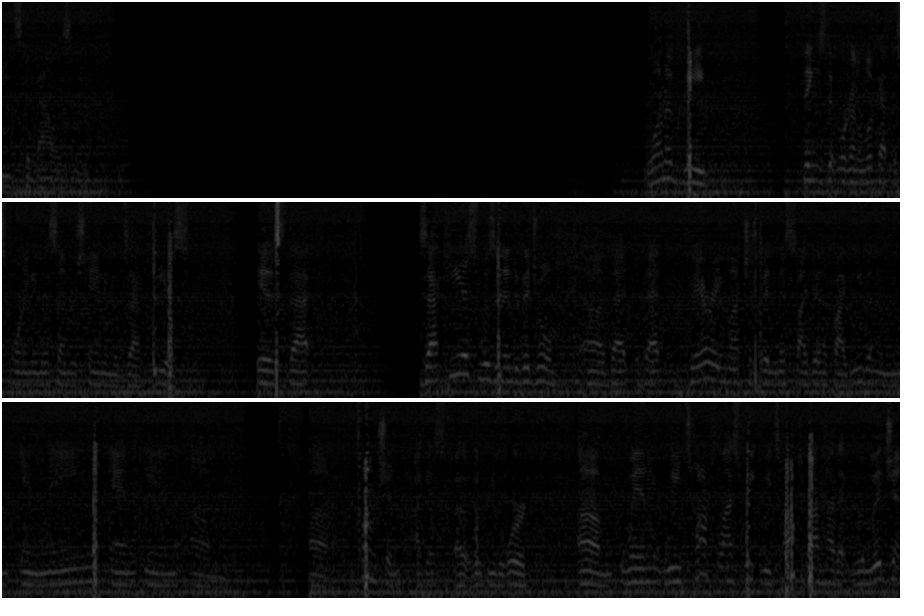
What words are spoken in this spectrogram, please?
needs to bow His knee. One of the things that we're going to look at this understanding of Zacchaeus is that Zacchaeus was an individual uh, that, that very much has been misidentified, even in, in name and in um, uh, function, I guess uh, would be the word. Um, when we talked last week, we talked about how that religion,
